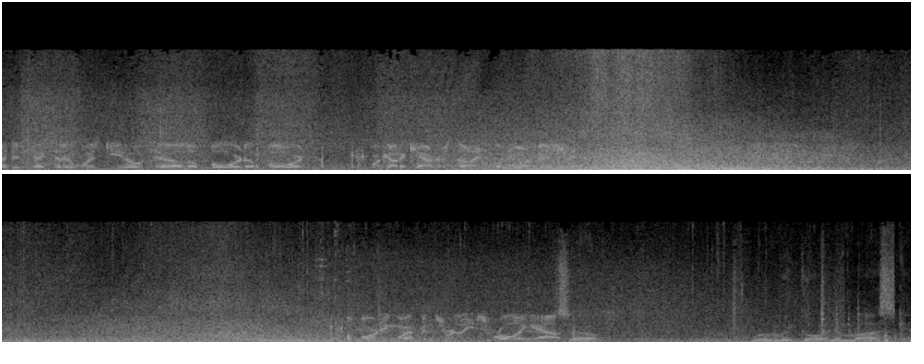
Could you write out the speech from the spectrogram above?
Countersign detected at Whiskey Hotel. Aboard, aboard. We got a countersign. Aboard mission. Aborting weapons release. Rolling out. So, when we going to Moscow?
